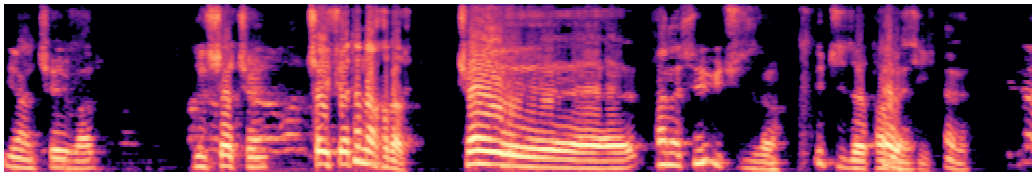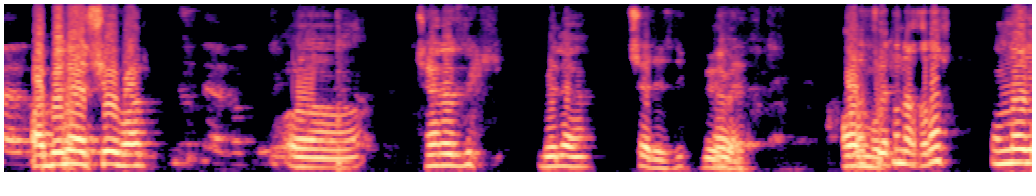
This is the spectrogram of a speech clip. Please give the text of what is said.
Yani çay var. Dışa çay. Çay fiyatı ne kadar? Çay e, tanesi 300 lira. 300 lira Evet. tanesi. Evet. Abi böyle şey var. Ee, çerezlik böyle. Çerezlik böyle. Evet. Armut. fiyatı ne kadar? Onlar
